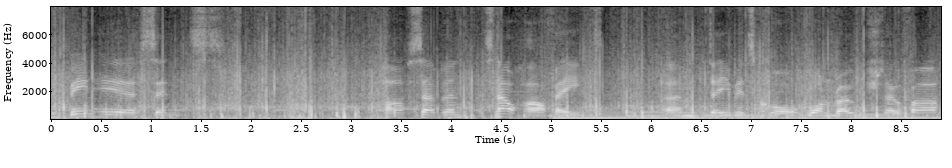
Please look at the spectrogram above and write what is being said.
we've been here since half seven. It's now half eight. Um, David's caught one roach so far,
